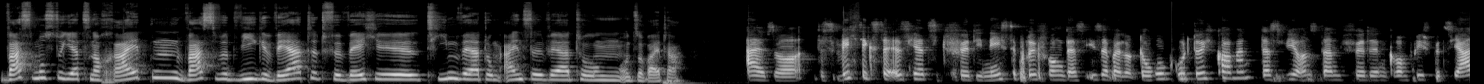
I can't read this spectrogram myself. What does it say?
was musst du jetzt noch reiten? Was wird wie gewertet? Für welche Teamwertung, Einzelwertung und so weiter? Also, das Wichtigste ist jetzt für die nächste Prüfung, dass Isabel und Doro gut durchkommen, dass wir uns dann für den Grand Prix Spezial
